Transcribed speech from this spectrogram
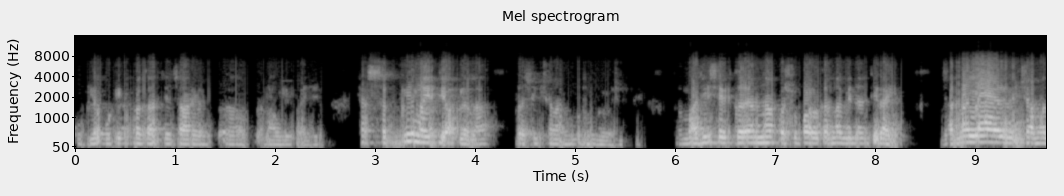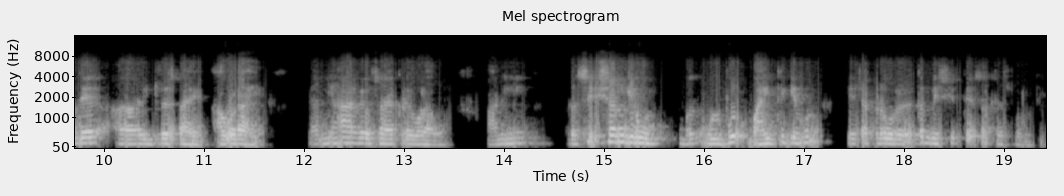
कुठल्या कुठल्या प्रकारचे चारे लावले पाहिजे ह्या सगळी माहिती आपल्याला प्रशिक्षणामधून मिळू शकते. तर माझी शेतकऱ्यांना पशुपालकांना विनंती राहील ज्यांना या विषयामध्ये इंटरेस्ट आहे आवड आहे त्यांनी हा व्यवसायाकडे वळावं. आणि प्रशिक्षण घेऊन मूलभूत माहिती घेऊन याच्याकडे वळलं तर निश्चित ते सक्सेसफुल होतील.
